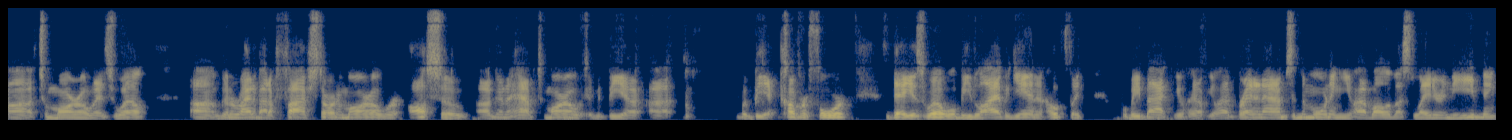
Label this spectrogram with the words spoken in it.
uh, tomorrow as well. Uh, I'm going to write about a five star tomorrow. We're also uh, going to have tomorrow. It would be a, a would be a cover four day as well. We'll be live again, and hopefully we'll be back. You'll have you'll have Brandon Adams in the morning. You'll have all of us later in the evening.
